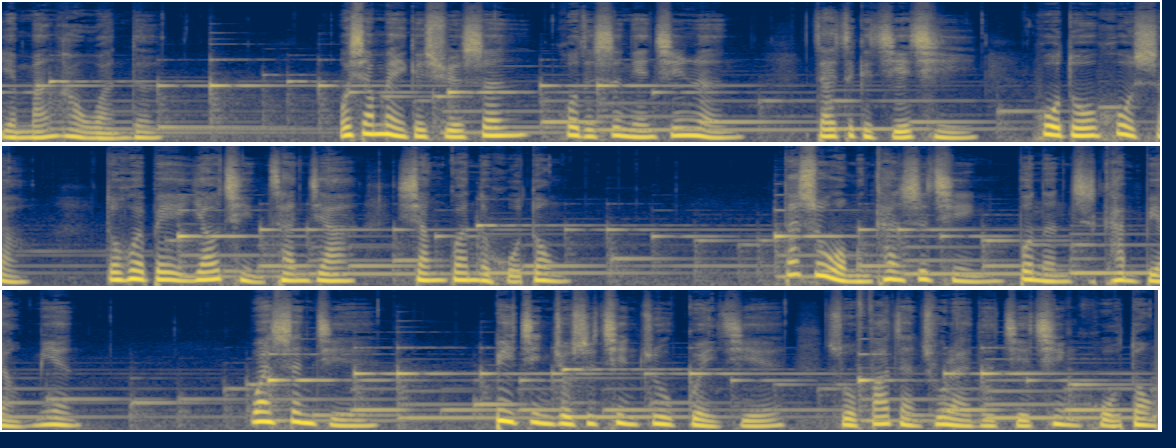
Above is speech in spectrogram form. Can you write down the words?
也蛮好玩的。我想每个学生或者是年轻人，在这个节期或多或少都会被邀请参加相关的活动。但是我们看事情不能只看表面。万圣节毕竟就是庆祝鬼节所发展出来的节庆活动。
